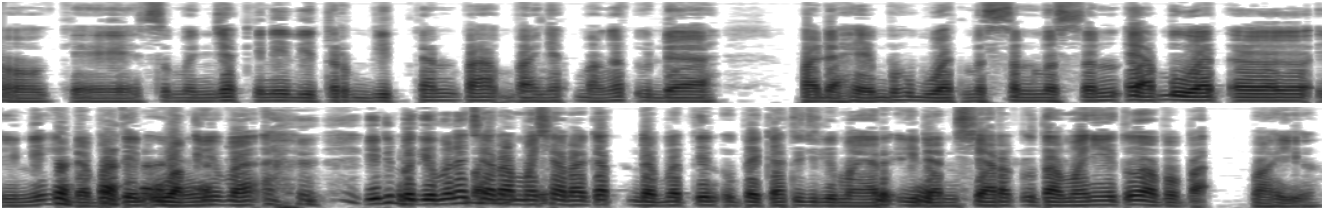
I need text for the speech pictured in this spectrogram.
Oke, semenjak ini diterbitkan Pak, banyak banget udah pada heboh buat mesen-mesen, eh buat eh, ini dapetin uangnya Pak. ini bagaimana cara masyarakat dapetin UPK 75 RI dan syarat utamanya itu apa Pak Wahyu?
